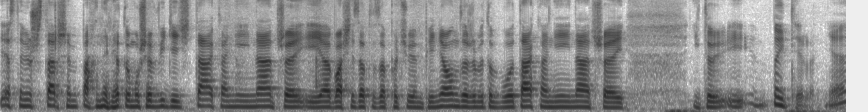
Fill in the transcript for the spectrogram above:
jestem już starszym panem, ja to muszę widzieć tak, a nie inaczej i ja właśnie za to zapłaciłem pieniądze, żeby to było tak, a nie inaczej. I to, i, no i tyle, nie?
